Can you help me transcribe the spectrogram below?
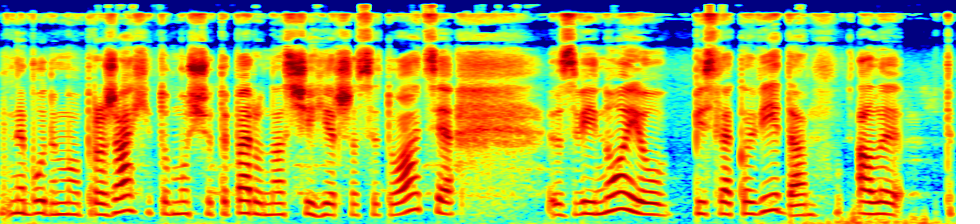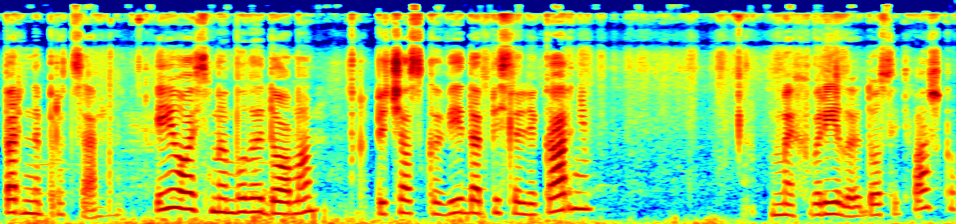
не будемо про жахи, тому що тепер у нас ще гірша ситуація з війною після ковіда, але тепер не про це. І ось ми були вдома під час ковіда, після лікарні. Ми хворіли досить важко.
